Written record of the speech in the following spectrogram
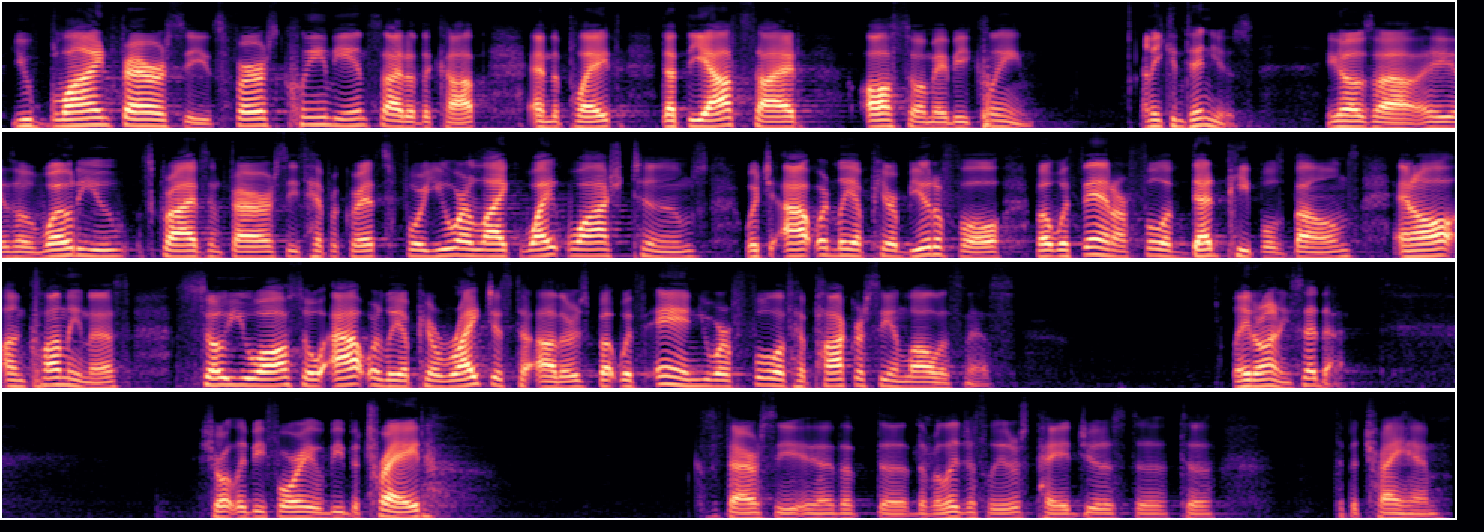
You blind Pharisees, first clean the inside of the cup and the plate, that the outside also may be clean. And he continues. He goes, uh, he goes, Woe to you, scribes and Pharisees, hypocrites, for you are like whitewashed tombs, which outwardly appear beautiful, but within are full of dead people's bones and all uncleanliness. So you also outwardly appear righteous to others, but within you are full of hypocrisy and lawlessness. Later on, he said that. Shortly before he would be betrayed, because the Pharisee, uh, the, the, the religious leaders paid Judas to, to to betray him.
